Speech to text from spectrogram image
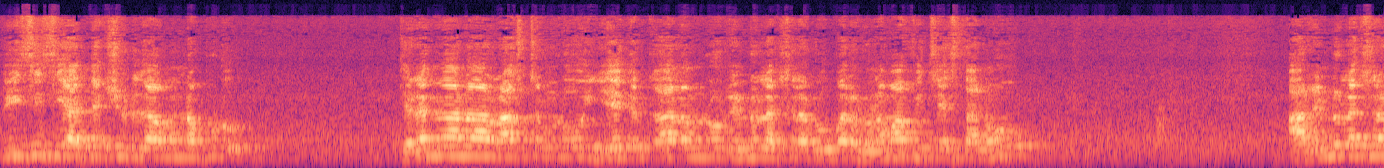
పిసిసి అధ్యక్షుడిగా ఉన్నప్పుడు తెలంగాణ రాష్ట్రంలో ఏకకాలంలో రెండు లక్షల రూపాయల రుణమాఫీ చేస్తాను. ఆ రెండు లక్షల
